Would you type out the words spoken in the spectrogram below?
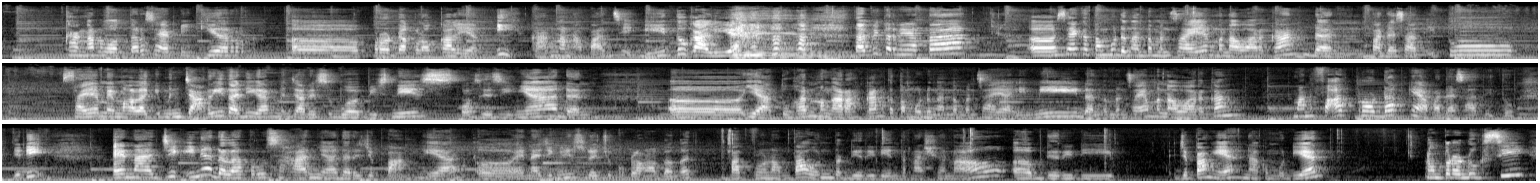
kangen water saya pikir eh, produk lokal yang ih kangen apaan sih gitu kali ya Hmm. Tapi ternyata eh, saya ketemu dengan teman saya yang menawarkan dan pada saat itu saya memang lagi mencari tadi kan mencari sebuah bisnis posisinya dan eh, ya Tuhan mengarahkan ketemu dengan teman saya ini dan teman saya menawarkan manfaat produknya pada saat itu. Jadi Enagic ini adalah perusahaannya dari Jepang ya. Eh, Enagic ini sudah cukup lama banget, 46 tahun berdiri di internasional, eh, berdiri di Jepang ya. Nah, kemudian memproduksi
